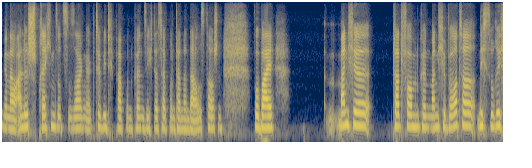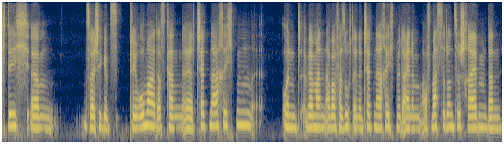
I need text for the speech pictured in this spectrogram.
genau, alle sprechen sozusagen ActivityPub und können sich deshalb untereinander austauschen. Wobei manche Plattformen können manche Wörter nicht so richtig. Ähm, zum Beispiel gibt es Pleroma, das kann äh, Chatnachrichten. Und wenn man aber versucht, eine Chatnachricht mit einem auf Mastodon zu schreiben, dann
